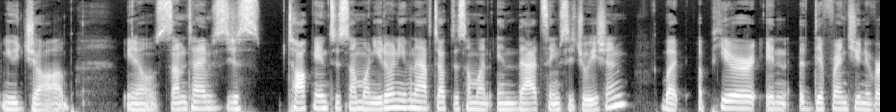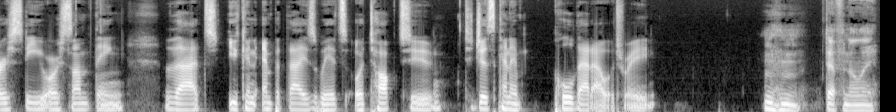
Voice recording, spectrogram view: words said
new job. You know, sometimes just talking to someone. You don't even have to talk to someone in that same situation, but appear in a different university or something that you can empathize with or talk to to just kind of pull that out, right? Mm-hmm. Definitely.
